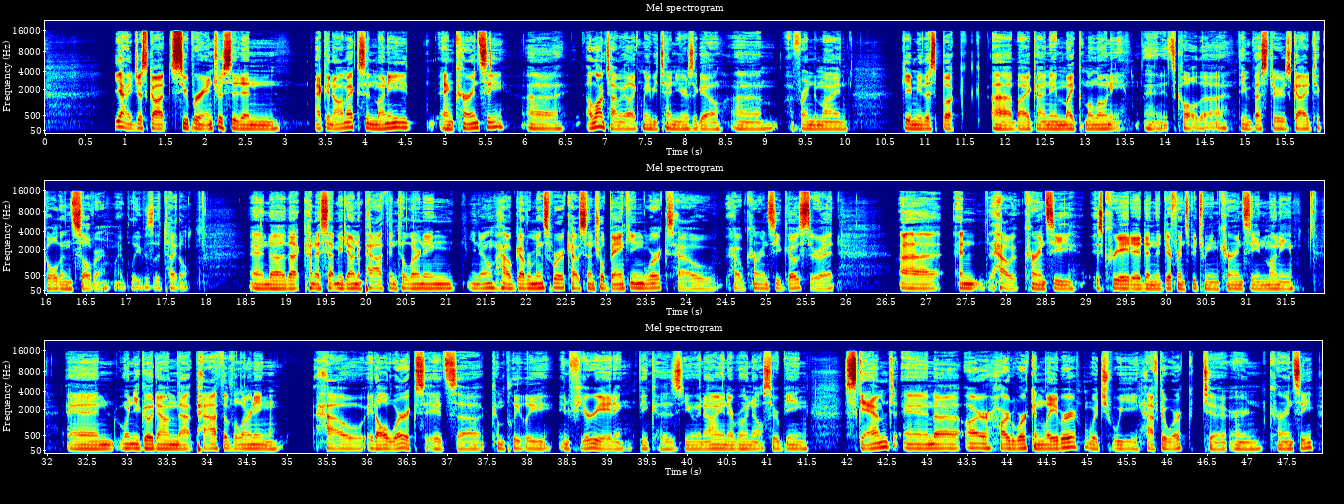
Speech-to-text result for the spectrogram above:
yeah, I just got super interested in economics and money and currency uh, a long time ago, like maybe 10 years ago. Um, a friend of mine gave me this book uh, by a guy named Mike Maloney, and it's called uh, The Investor's Guide to Gold and Silver, I believe is the title. And uh, that kind of set me down a path into learning, you know, how governments work, how central banking works, how how currency goes through it, uh, and how currency is created, and the difference between currency and money. And when you go down that path of learning how it all works, it's uh, completely infuriating because you and I and everyone else are being scammed, and uh, our hard work and labor, which we have to work to earn currency,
